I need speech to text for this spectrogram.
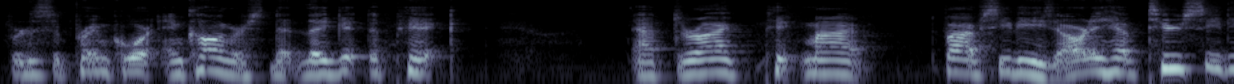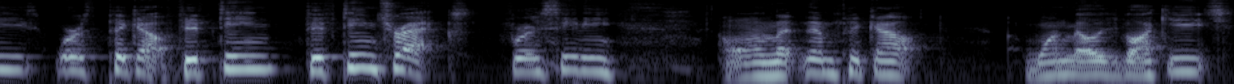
for the Supreme Court and Congress that they get to pick after I pick my five CDs. I already have two CDs worth pick out 15, 15 tracks for a CD. I want to let them pick out one melody block each.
